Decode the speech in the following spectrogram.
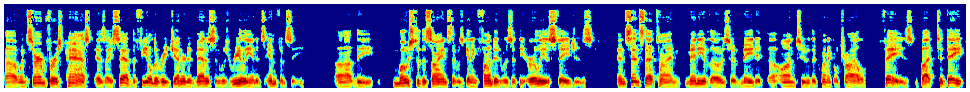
uh, when CIRM first passed, as I said, the field of regenerative medicine was really in its infancy. Uh, the most of the science that was getting funded was at the earliest stages. And since that time, many of those have made it uh, onto the clinical trial phase. But to date,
